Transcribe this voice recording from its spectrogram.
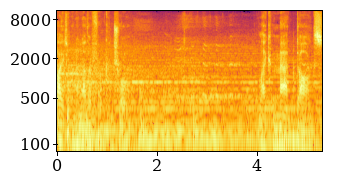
Fight one another for control like mad dogs.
